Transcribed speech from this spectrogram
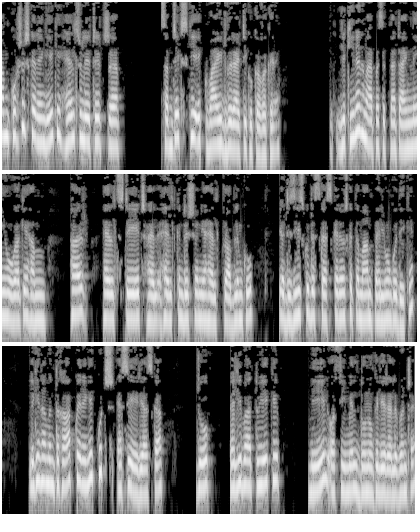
ہم کوشش کریں گے کہ ہیلتھ ریلیٹڈ سبجیکٹس کی ایک وائڈ ویرائٹی کو کور کریں یقیناً ہمارے پاس اتنا ٹائم نہیں ہوگا کہ ہم ہر ہیلتھ اسٹیٹ ہیلتھ کنڈیشن یا ہیلتھ پرابلم کو یا ڈیزیز کو ڈسکس کریں اس کے تمام پہلوؤں کو دیکھیں لیکن ہم انتخاب کریں گے کچھ ایسے ایریاز کا جو پہلی بات تو یہ کہ میل اور فیمیل دونوں کے لیے ریلیونٹ ہے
